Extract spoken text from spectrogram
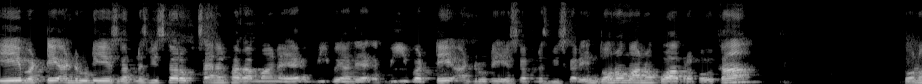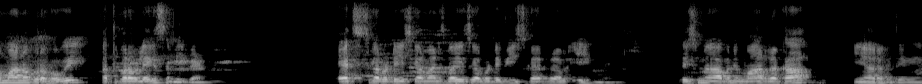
ए बट्टे under root a square plus b square और साइन अल्फ़ा का मान आ जाएगा बी को यहाँ ले जाएगा बी बट्टे under root a square plus b square इन दोनों मानों को आप रखोगे कहा? दोनों मानों को रखोगे अतपरवलय के समीकरण में। एक्स स्क्वायर बटे स्क्वायर माइनस वाई स्क्वायर बटे बी स्क्वायर बराबर एक में। तो इसमें आपने मान रखा, यहाँ रख देंगे।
